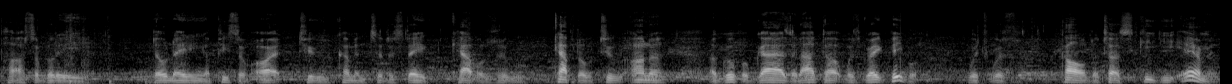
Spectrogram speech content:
possibly donating a piece of art to come into the state capital to, capital to honor a group of guys that I thought was great people, which was called the Tuskegee Airmen.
